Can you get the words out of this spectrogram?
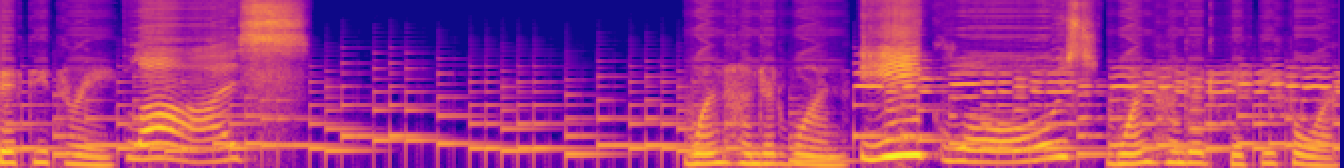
53 plus 101 equals 154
